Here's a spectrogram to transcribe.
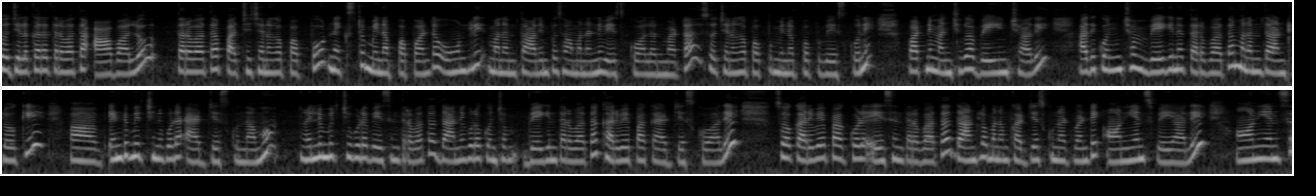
సో జీలకర్ర తర్వాత ఆవాలు తర్వాత పచ్చి శనగపప్పు నెక్స్ట్ మినప్పప్పు. అంటే ఓన్లీ మనం తాలింపు సామాన్ వేసుకోవాలన్నమాట. సో శనగపప్పు మినప్పప్పు వేసుకొని వాటిని మంచిగా వేయించాలి. అది కొంచెం వేగిన తర్వాత మనం దాంట్లోకి ఎండుమిర్చిని కూడా యాడ్ చేసుకుందాము. ఎండుమిర్చి కూడా వేసిన తర్వాత దాన్ని కూడా కొంచెం వేగిన తర్వాత కరివేపాకు యాడ్ చేసుకోవాలి. సో కరివేపాకు కూడా వేసిన తర్వాత దాంట్లో మనం కట్ చేసుకున్నటువంటి ఆనియన్స్ వేయాలి. ఆనియన్స్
